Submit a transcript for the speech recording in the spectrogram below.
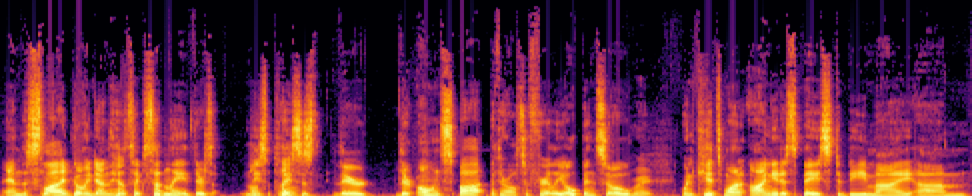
and the slide going down the hill? It's like suddenly there's these places. They're their own spot, but they're also fairly open. So Right. when kids want, oh, I need a space to be my um,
